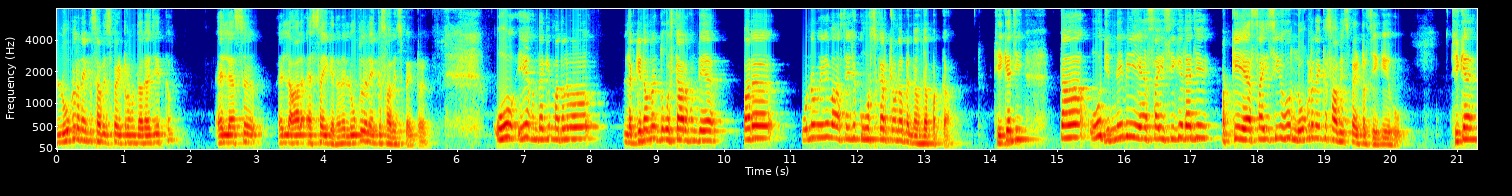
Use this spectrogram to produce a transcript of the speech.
local rank sub inspector ਹੁੰਦਾ ਰਾਜੇ ਇੱਕ ਐਲਐਸ ਐਲਆਰਐਸਆਈ ਕਹਿੰਦੇ ਨੇ ਲੋਕਲ ਰੈਂਕ ਸਬ ਇੰਸਪੈਕਟਰ ਉਹ ਇਹ ਹੁੰਦਾ ਕਿ ਮਤਲਬ ਲੱਗੇ ਤਾਂ ਉਹਨਾਂ ਦੇ ਦੋ ਸਟਾਰ ਹੁੰਦੇ ਆ, ਪਰ ਉਹਨਾਂ ਨੂੰ ਇਹਦੇ ਵਾਸਤੇ ਜੇ ਕੋਰਸ ਕਰਕੇ ਆਉਣਾ ਪੈਂਦਾ ਹੁੰਦਾ ਪੱਕਾ। ਠੀਕ ਹੈ ਜੀ? ਤਾਂ ਉਹ ਜਿੰਨੇ ਵੀ ਐਸਆਈ ਸੀਗੇ ਰਾਜੇ ਪੱਕੇ ਐਸਆਈ ਸੀ ਉਹ ਲੋਕਲ ਰੈਂਕ ਸਬ ਇੰਸਪੈਕਟਰ ਸੀਗੇ ਉਹ। ਠੀਕ ਹੈ?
